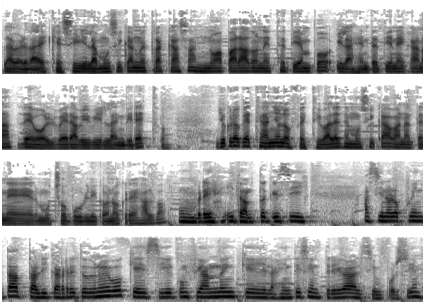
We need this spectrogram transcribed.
La verdad es que sí, la música en nuestras casas no ha parado en este tiempo y la gente tiene ganas de volver a vivirla en directo. Yo creo que este año los festivales de música van a tener mucho público, ¿no crees, Alba? Hombre, y tanto que sí. Así nos lo cuenta Tali Carreto de nuevo, que sigue confiando en que la gente se entrega al 100%.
